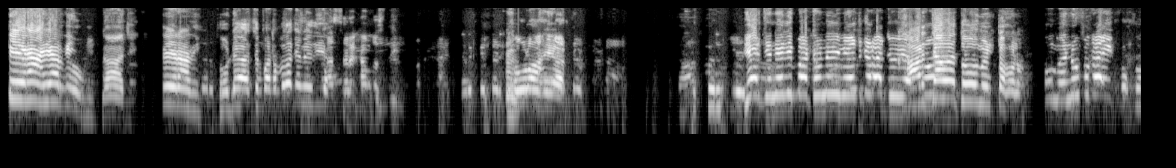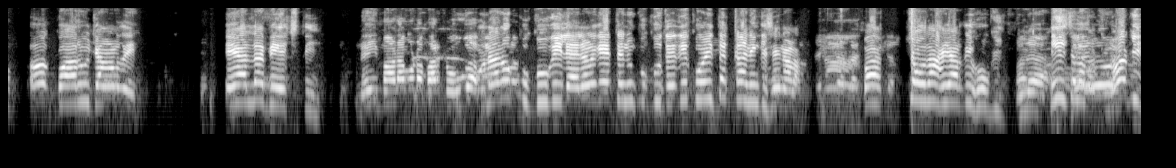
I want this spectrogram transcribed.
13000 ਦੀ ਹੋਗੀ ਨਾ ਜੀ। 13 ਦੀ। ਤੁਹਾਡੇ ਵਾਸਤੇ ਪੱਠ ਪਤਾ ਕਿੰਨੇ ਦੀ ਆ? 10 ਰਕਮ ਬਸਤੀ 16000 ਯਾਰ ਜਿੰਨੇ ਦੀ ਪੱਠ ਉਹਨੇ ਦੀ ਵੇਚ ਕੇ ਰਾਜੂ ਯਾਰ। ਖੜ ਜਾ ਓਏ 2 ਮਿੰਟ ਹੁਣ। ਤੂੰ ਮੈਨੂੰ ਭਗਾਈ। ਉਹ ਕੁਆਰੂ ਜਾਣ ਦੇ। ਇਹ ਅੱਲਾ ਵੇਚਤੀ। ਨਹੀਂ ਮਾੜਾ ਮੋਟਾ ਫ਼ਰਕ ਹੋਊਗਾ। ਉਹਨਾਂ ਨੂੰ ਪੁੱਗੂ ਕੀ ਲੈ ਲੈਣਗੇ ਤੈਨੂੰ ਪੁੱਗੂ ਦੇ ਦੇ ਕੋਈ ਧੱਕਾ ਨਹੀਂ ਕਿਸੇ ਨਾਲ। ਬਸ 14000 ਦੀ ਹੋਗੀ ਨਹੀਂ ਚਲੋ ਹੋ ਗਈ।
